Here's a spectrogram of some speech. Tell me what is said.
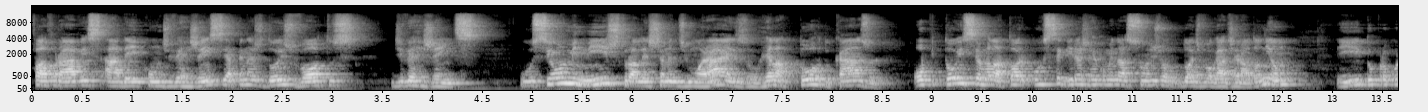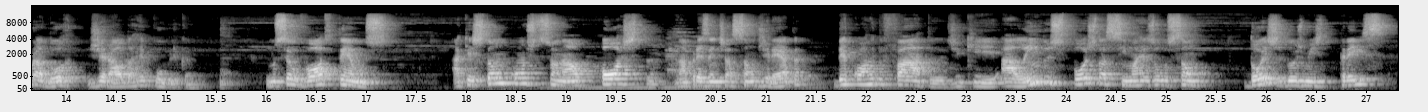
favoráveis à ADI com divergência e apenas dois votos divergentes. O senhor ministro Alexandre de Moraes, o relator do caso, optou em seu relatório por seguir as recomendações do advogado-geral da União e do procurador-geral da República. No seu voto temos a questão constitucional posta na apresentação direta decorre do fato de que, além do exposto acima, a Resolução 2 de 2003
